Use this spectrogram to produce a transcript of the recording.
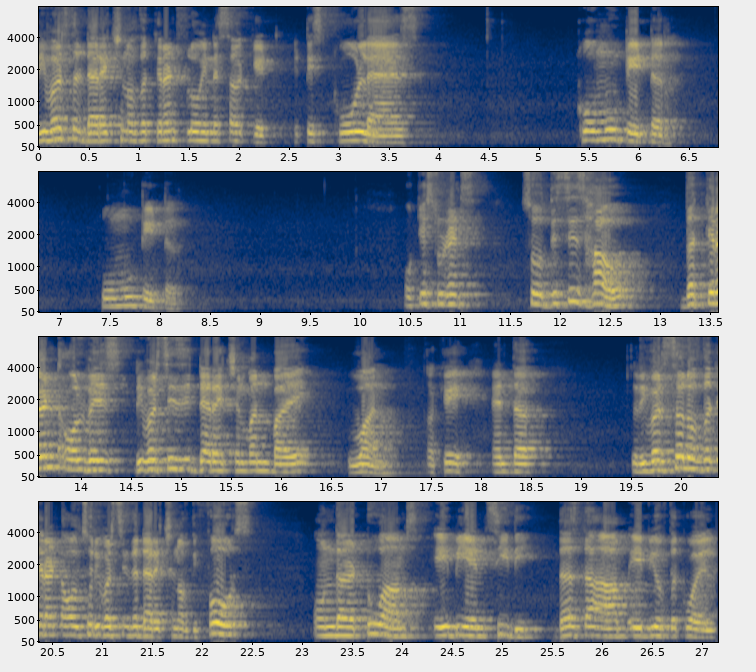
reverses the direction of the current flow in a circuit, it is called as commutator. Commutator. Okay, students. So this is how the current always reverses its direction one by one okay and the reversal of the current also reverses the direction of the force on the two arms AB and CD thus the arm AB of the coil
